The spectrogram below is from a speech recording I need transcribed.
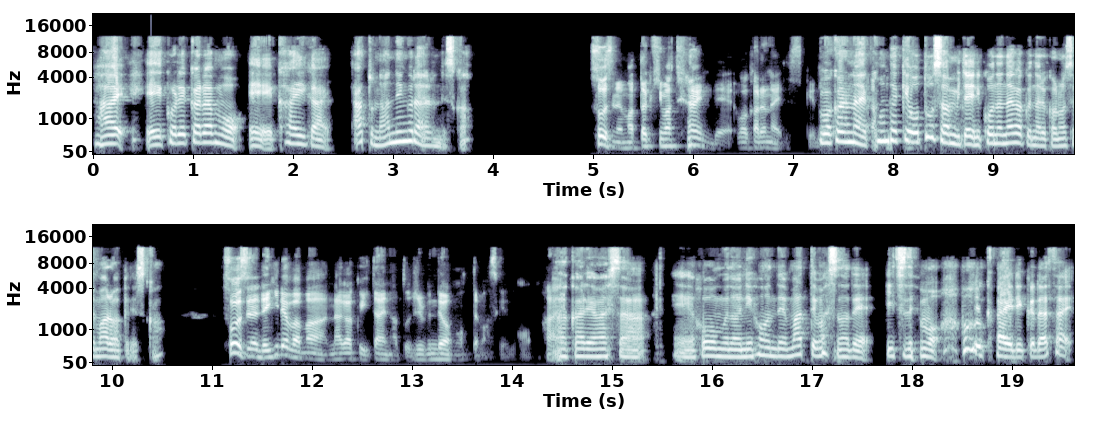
はい。えー、これからも、えー、海外、あと何年ぐらいあるんですか？そうですね。全く決まってないんで、わからないですけど。わからない。こんだけお父さんみたいにこんな長くなる可能性もあるわけですか？そうですね。できればまあ長くいたいなと自分では思ってますけども。はい。わかりました。えー、ホームの日本で待ってますので、いつでも お帰りください。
